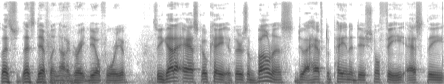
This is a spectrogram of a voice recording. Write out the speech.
that's, that's definitely not a great deal for you. So you got to ask, okay, if there's a bonus, do I have to pay an additional fee? Ask the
